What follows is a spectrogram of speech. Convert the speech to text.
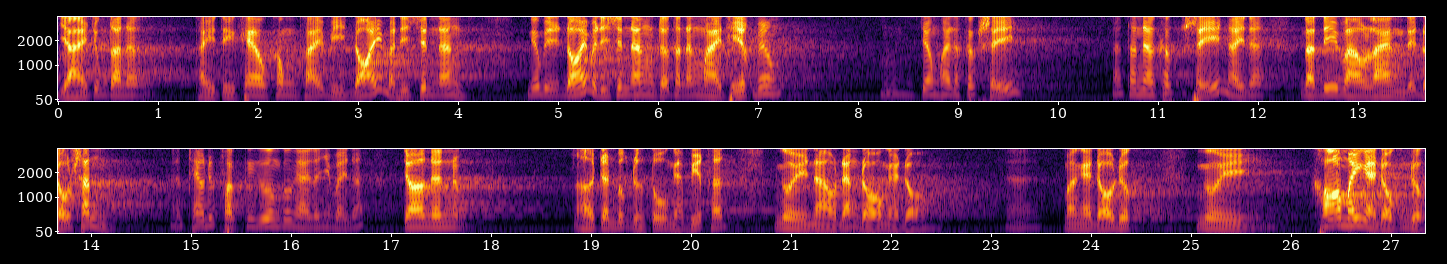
dạy chúng ta đó, thầy tỳ kheo không phải vì đói mà đi xin ăn. Nếu bị đói mà đi xin ăn, trở thành ăn mài thiệt, phải không? Ừ, chứ không phải là khất sĩ. Thành ra khất sĩ này đó là đi vào làng để độ sanh theo đức phật, cái gương của ngài là như vậy đó. Cho nên ở trên bước đường tu, ngài biết hết. Người nào đáng độ, ngài độ. Mà ngài độ được, người khó mấy ngày độ cũng được.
